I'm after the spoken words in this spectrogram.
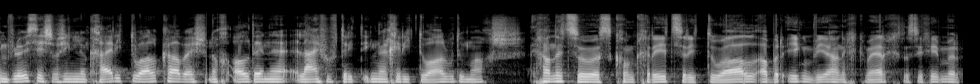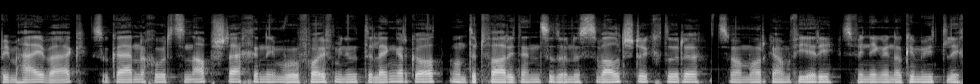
Im Flössi hast du wahrscheinlich noch kein Ritual gehabt, aber hast du nach all diesen Live-Auftritten irgendwelche Rituale, die du machst? Ich habe nicht so ein konkretes Ritual, aber irgendwie habe ich gemerkt, dass ich immer beim Heimweg so gerne kurz einen Abstecher nehme, der fünf Minuten länger geht. Und dort fahre ich dann so durch ein Waldstück durch, so am Morgen um vier Uhr. Das finde ich irgendwie noch gemütlich,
